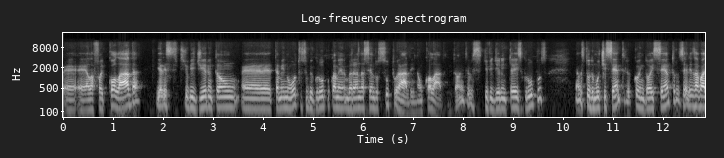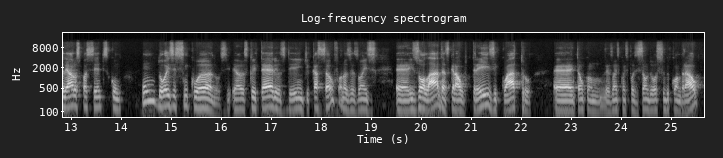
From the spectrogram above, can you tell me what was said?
é, é, ela foi colada e eles dividiram então é, também no outro subgrupo com a membrana sendo suturada e não colada. Então, eles dividiram em três grupos, é um estudo multicêntrico em dois centros, eles avaliaram os pacientes com 1, 2 e 5 anos. E os critérios de indicação foram as lesões é, isoladas, grau 3 e 4, é, então com lesões com exposição do osso subcondral,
